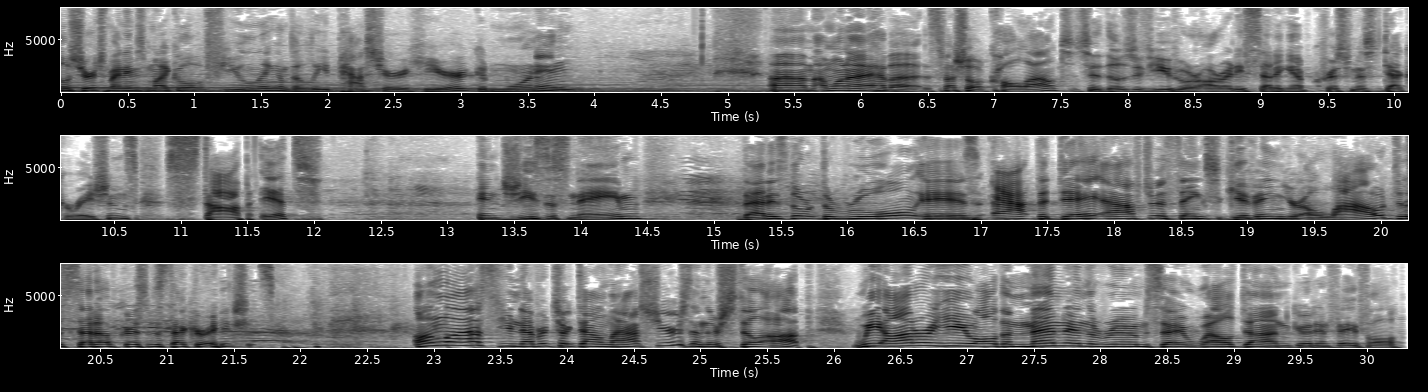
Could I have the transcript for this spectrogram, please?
Village Church. My name is Michael Fueling. I'm the lead pastor here. Good morning. Um, I want to have a special call out to those of you who are already setting up Christmas decorations. Stop it. In Jesus' name. That is the, the rule is at the day after Thanksgiving, you're allowed to set up Christmas decorations. Unless you never took down last year's and they're still up, we honor you. All the men in the room say, Well done, good and faithful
